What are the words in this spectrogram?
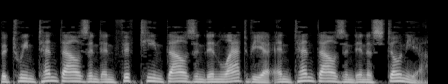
between 10,000 and 15,000 in Latvia and 10,000 in Estonia.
